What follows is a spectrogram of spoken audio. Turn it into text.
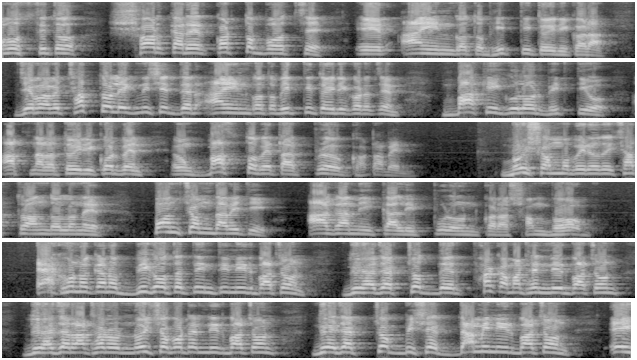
অবস্থিত সরকারের কর্তব্য হচ্ছে এর আইনগত ভিত্তি তৈরি করা। যেভাবে ছাত্রলীগ নিষিদ্ধের আইনগত ভিত্তি তৈরি করেছেন, বাকিগুলোর ভিত্তিও আপনারা তৈরি করবেন এবং বাস্তবে তার প্রয়োগ ঘটাবেন। বৈষম্য বিরোধী ছাত্র আন্দোলনের পঞ্চম দাবিটি আগামীকালই পূরণ করা সম্ভব। এখনও কেন বিগত তিনটি নির্বাচন, দুই হাজার চোদ্দের ফাঁকা মাঠের নির্বাচন, দুই হাজার আঠারোর নৈশ ভোটের নির্বাচন, দুই হাজার চব্বিশের দামি নির্বাচন, এই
